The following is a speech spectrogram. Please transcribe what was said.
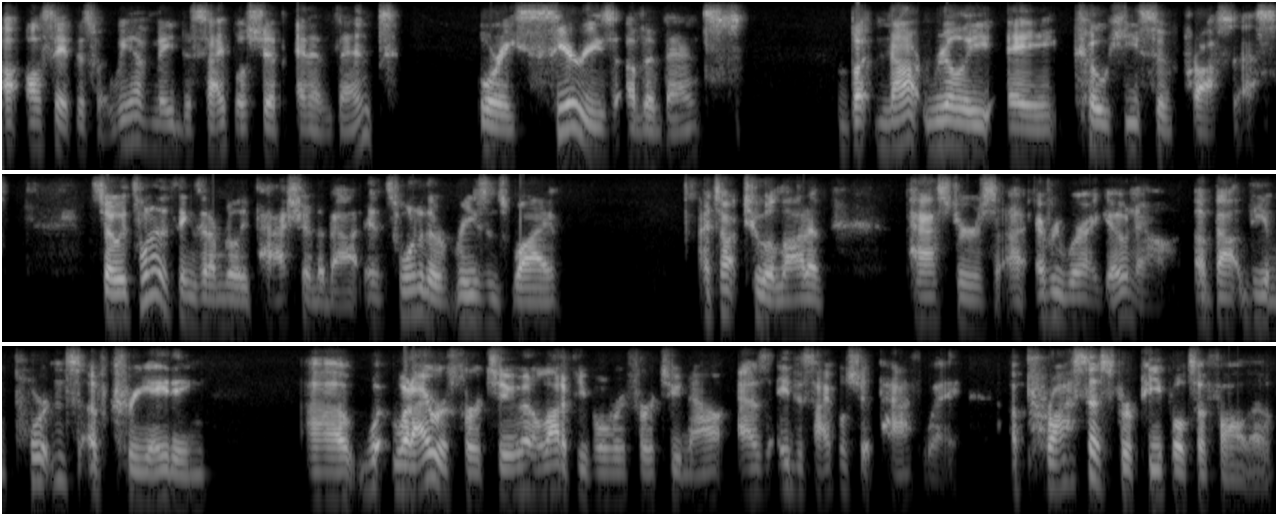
I'll say it this way we have made discipleship an event or a series of events, but not really a cohesive process. So it's one of the things that I'm really passionate about. It's one of the reasons why I talk to a lot of pastors uh, everywhere I go now about the importance of creating uh, what, what I refer to, and a lot of people refer to now, as a discipleship pathway, a process for people to follow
